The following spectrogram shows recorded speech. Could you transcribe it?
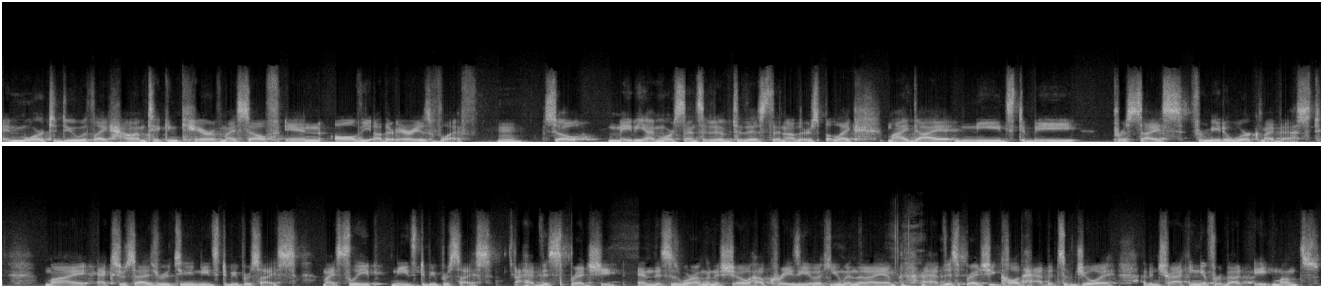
and more to do with like how i'm taking care of myself in all the other areas of life so maybe i'm more sensitive to this than others but like my diet needs to be precise for me to work my best. My exercise routine needs to be precise. My sleep needs to be precise. I have this spreadsheet and this is where i'm going to show how crazy of a human that i am. I have this spreadsheet called habits of joy. I've been tracking it for about eight months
